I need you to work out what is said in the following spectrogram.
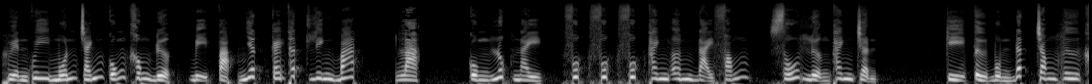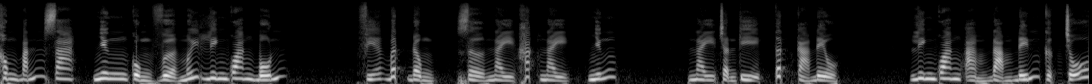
Huyền quy muốn tránh cũng không được, bị tạp nhất cái thất linh bát. Lạc! Cùng lúc này, phúc phúc phúc thanh âm đại phóng, số lượng thanh trận. Kỳ từ bùn đất trong hư không bắn ra, nhưng cùng vừa mới linh quang bốn. Phía bất đồng, giờ này khắc này, những này trận kỳ tất cả đều. Linh quang ảm đạm đến cực chỗ,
